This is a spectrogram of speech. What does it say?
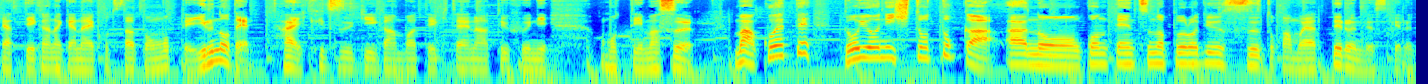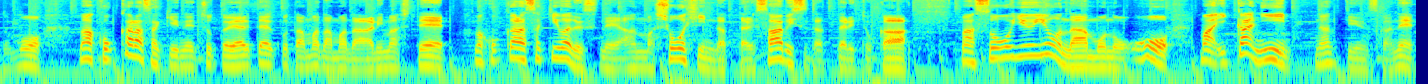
やっていかなきゃないことだと思っているので、はい、引き続き頑張っていきたいなというふうに思っています。まあ、こうやって同様に人とか、あの、コンテンツのプロデュースとかもやってるんですけれども、まあ、こっから先ね、ちょっとやりたいことはまだまだありまして、まあ、こっから先はですね、あの、まあ、商品だったりサービスだったりとか、まあ、そういうようなものを、まあ、いかに、なんていうんですかね、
